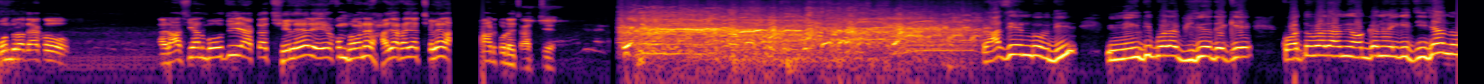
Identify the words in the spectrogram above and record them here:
বন্ধুরা দেখো রাশিয়ান বৌদি একটা ছেলের এরকম ধরনের হাজার হাজার ছেলের পার করে চাচ্ছে রাশিয়ান বৌদি নেংটি পড়া ভিডিও দেখে কতবার আমি অজ্ঞান হয়ে গেছি জানো?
